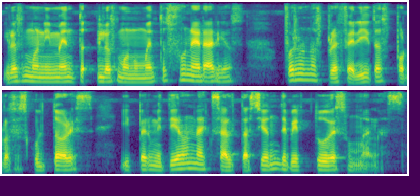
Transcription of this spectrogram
y los, monumentos funerarios fueron los preferidos por los escultores y permitieron la exaltación de virtudes humanas.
